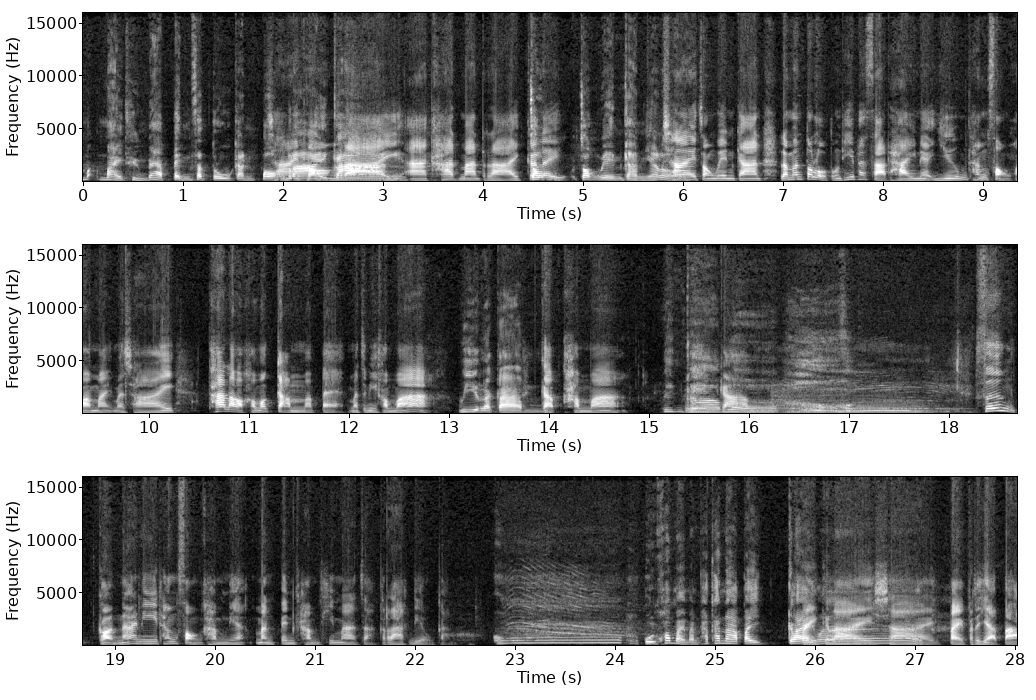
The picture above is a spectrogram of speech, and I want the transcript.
หมหมายถึงแบบเป็นศัตรูกันปองใช่ร้าปอยงกันร้ายอาฆาตมาตร้ายจก็องเลย จองเวรกันเงี้ยเหรอ ใช่จองเวรการ แล้วมันตลกตรงที่ภาษาไทยเนี่ยยืมทั้งสองความหมายมาใช้ ถ้าเราเอาคำว่ากรรมมาแปะ มันจะมีคำว่าวีรกรรมกับคำว่า เวรเวรกกรรรรมมเหรอ อืมซึ่งก่อนหน้านี้ทั้งสองคำเนี้ยมันเป็นคำที่มาจากรากเดียวกัน โอ้อุ้ยความหมายมันพัฒนาไป ไกลไปมากไกลใช่ ไปพัทยาใต้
